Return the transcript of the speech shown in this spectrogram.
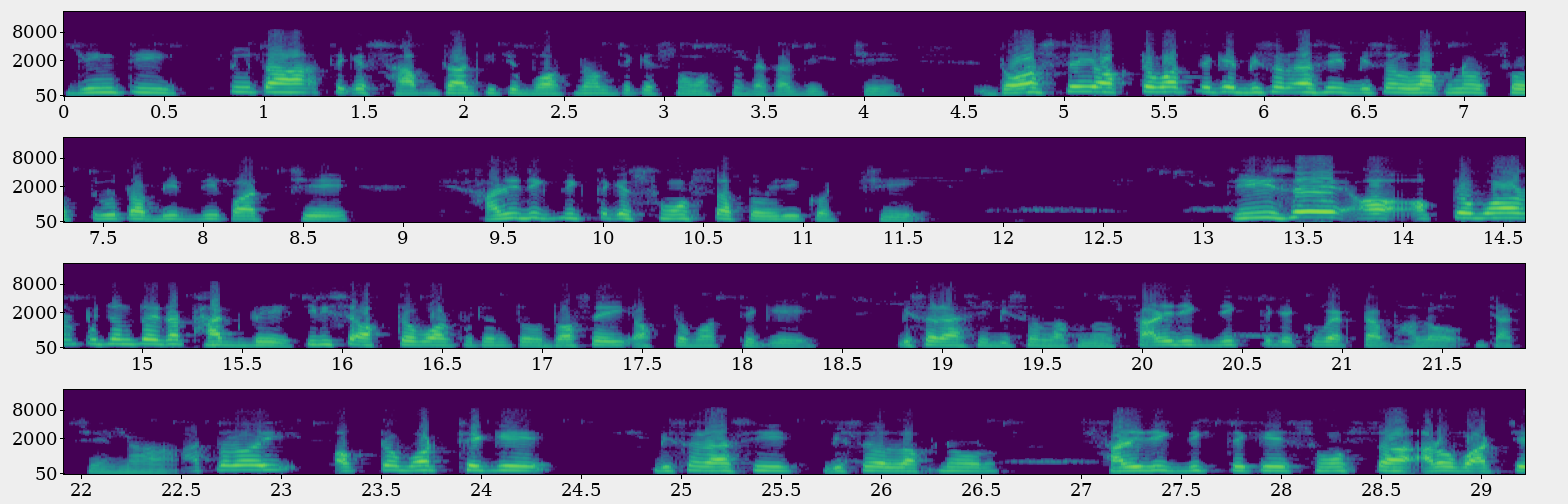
দিনটি শত্রুতা থেকে সাবধান, কিছু বদনাম থেকে সমস্যা দেখা দিচ্ছে। দশই অক্টোবর থেকে বিশ্ব রাশি, বিশ্ব লগ্ন শত্রুতা বৃদ্ধি পাচ্ছে, শারীরিক দিক থেকে সমস্যা তৈরি করছে। তিরিশে অক্টোবর পর্যন্ত এটা থাকবে, তিরিশে অক্টোবর পর্যন্ত, দশই অক্টোবর থেকে। বিশ্বরাশি বিশ্ব লগ্ন শারীরিক দিক থেকে খুব একটা ভালো যাচ্ছে না। সতেরোই অক্টোবর থেকে বিশ্বরাশি বিশ্ব লগ্নর শারীরিক দিক থেকে সমস্যা আরও বাড়ছে।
